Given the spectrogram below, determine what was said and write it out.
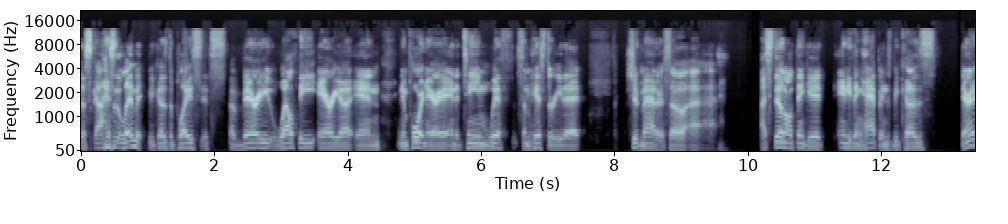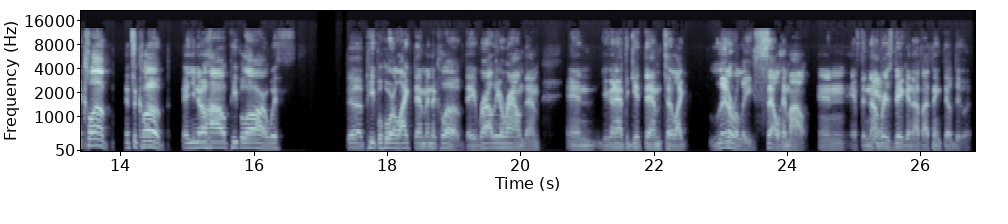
the sky's the limit because the place it's a very wealthy area and an important area and a team with some history that should matter. So I I still don't think it anything happens because they're in a club. It's a club. And you know how people are with the people who are like them in the club. They rally around them and you're going to have to get them to like literally sell him out. And if the number yeah. is big enough, I think they'll do it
